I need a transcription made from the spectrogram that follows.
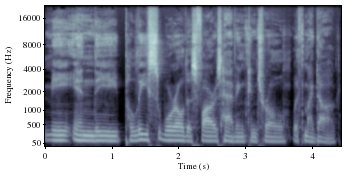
me in the police world as far as having control with my dog.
